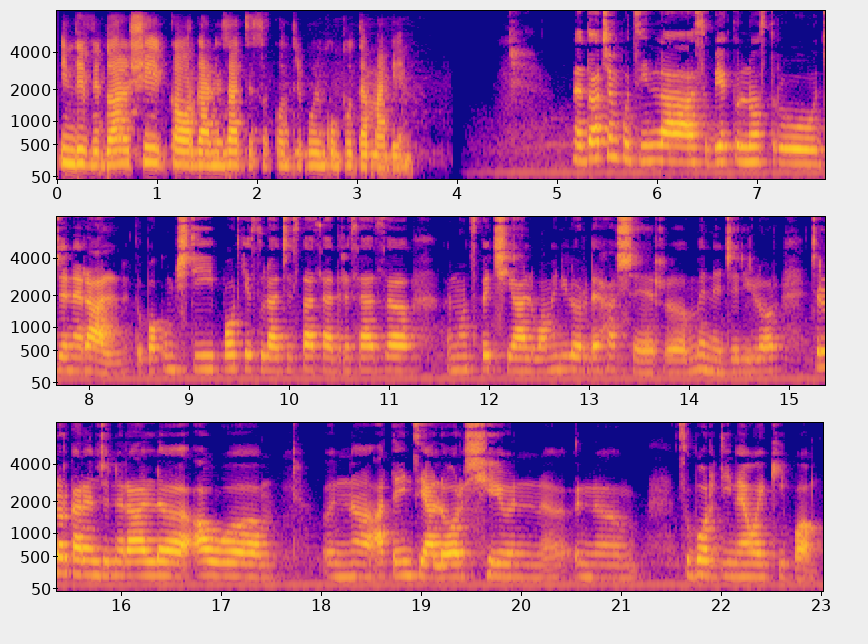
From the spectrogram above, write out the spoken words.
individual și ca organizație să contribuim cum putem mai bine. Ne întoarcem puțin la subiectul nostru general. După cum știi, podcastul acesta se adresează în mod special oamenilor de HR, managerilor, celor care în general au în atenția lor și în, în subordine o echipă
